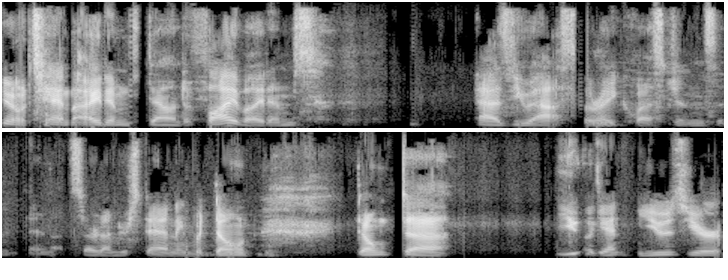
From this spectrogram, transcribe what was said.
you know 10 items down to five items as you ask the right questions and, and start understanding. But don't don't uh, you again use your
